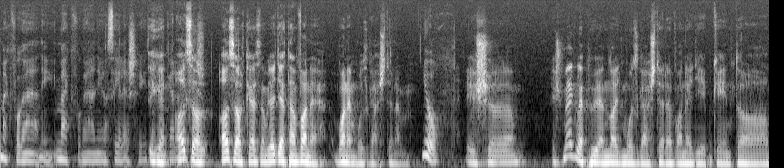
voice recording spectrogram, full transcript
meg fog állni, meg fog állni a széles rétegek Igen, azzal, azzal kezdem, hogy egyáltalán van-e, van-e mozgásterem. Jó. És, és meglepően nagy mozgástere van egyébként a,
